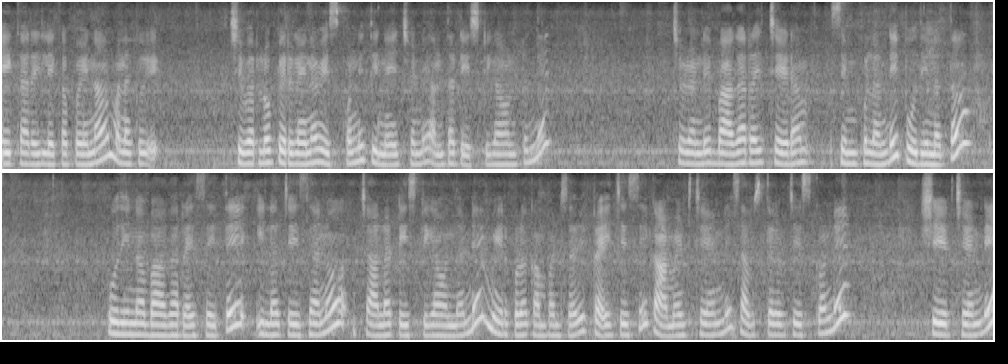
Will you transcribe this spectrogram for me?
ఏ కర్రీ లేకపోయినా మనకు చివరిలో పెరుగైనా వేసుకొని తినేయచ్చండి. అంత టేస్టీగా ఉంటుంది. చూడండి బాగా రైస్ చేయడం సింపుల్ అండి పుదీనాతో. పుదీనా బాగా రైస్ అయితే ఇలా చేశాను. చాలా టేస్టీగా ఉందండి. మీరు కూడా కంపల్సరీ ట్రై చేసి కామెంట్ చేయండి సబ్స్క్రైబ్ చేసుకోండి షేర్ చేయండి.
